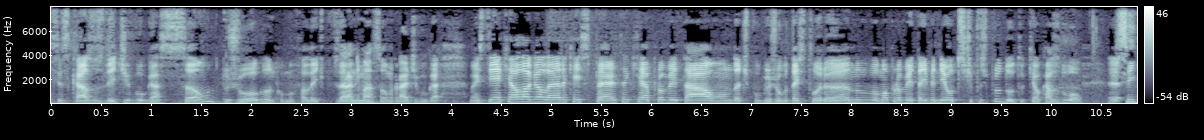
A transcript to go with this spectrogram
Esses casos de divulgação do jogo, como eu falei, tipo, fizeram animação pra divulgar, mas tem aquela galera que é esperta que é aproveitar a onda, tipo, meu jogo tá estourando, vamos aproveitar e vender outros tipos de produto, que é o caso do WoW. É, Sim.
